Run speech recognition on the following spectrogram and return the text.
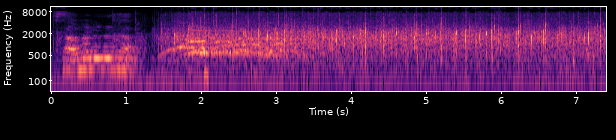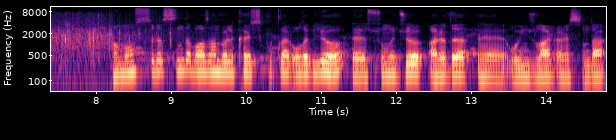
Salman Najat. Anons sırasında bazen böyle karışıklıklar olabiliyor. Ee, sunucu arada e, oyuncular arasında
